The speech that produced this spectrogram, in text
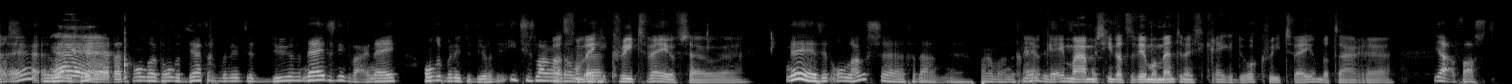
was. ja, en Ja, ja, 130 ja, dat- 100, 130 minuten duren. Nee, dat is niet waar. Nee, 100 minuten duren. Het is ietsjes langer Wat, dan. vanwege de- Creed 2 of zo? eh. Nee, hij heeft dit onlangs eh, gedaan, eh, een paar maanden Nee, geleden. Oké, Dus- maar misschien dat het weer momentum heeft gekregen door Creed 2, omdat daar eh, Ja, vast.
